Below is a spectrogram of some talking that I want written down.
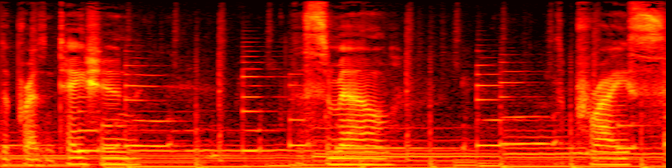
the presentation, the smell, the price,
